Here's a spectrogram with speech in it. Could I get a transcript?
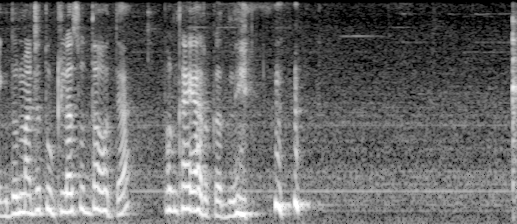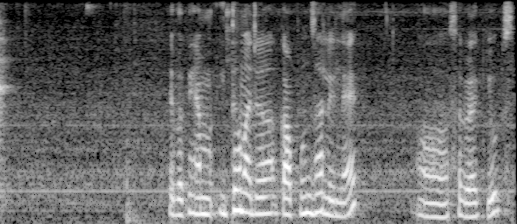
एक दोन माझ्या तुटल्यासुद्धा होत्या पण काही हरकत नाही. हे बघा ह्या इथं माझ्या कापून झालेल्या आहेत सगळ्या क्यूब्स.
